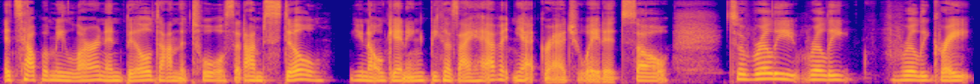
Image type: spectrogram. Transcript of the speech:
it's helping me learn and build on the tools that I'm still, you know, getting because I haven't yet graduated. So it's a really, really, really great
